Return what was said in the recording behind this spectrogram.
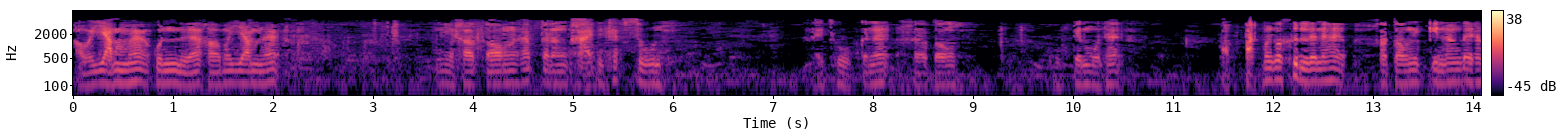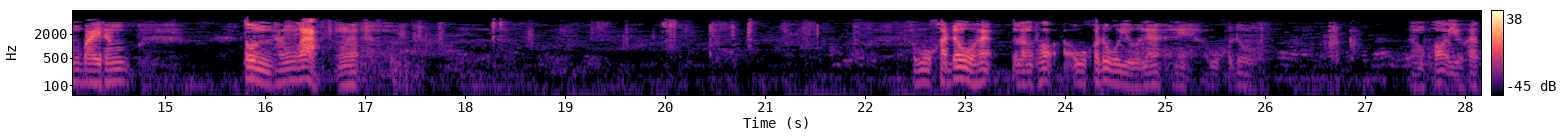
เอาไว้ยำฮะคนเหนือเขาเอมายำนะนี่ข้าวตองนะครับกำลังขายเป็นแคปซูลขายถูกกันนะข้าวตองเต็มหมดฮะ ปักมันก็ขึ้นเลยนะฮะข้าวตองนี่กินทั้งได้ทั้งใบทั้งต้นทั้งรากนะฮะอะโวคาโดฮะกำลังเพาะอะโวคาโดอยู่นะนี่อะโวคาโดกำลังเพาะอยู่ครับ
